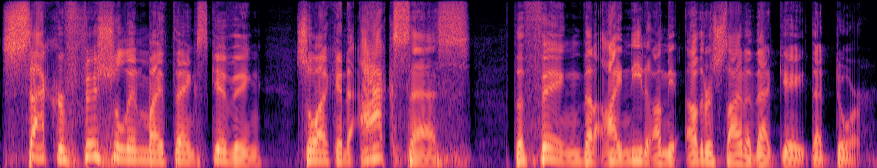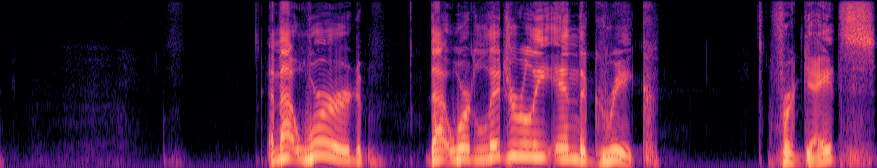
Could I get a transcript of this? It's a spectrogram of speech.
sacrificial in my thanksgiving so I can access the thing that I need on the other side of that gate, that door. And that word, that word literally in the Greek for gates,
